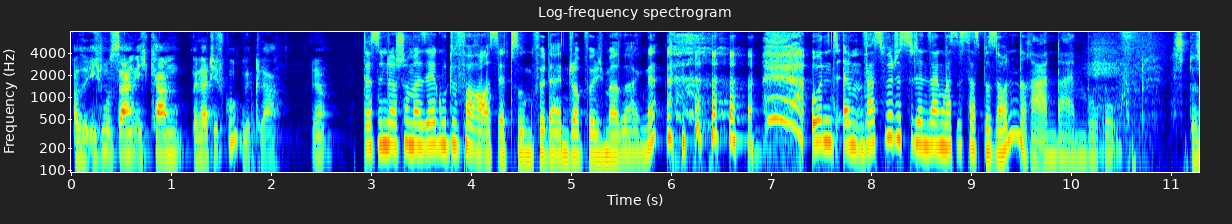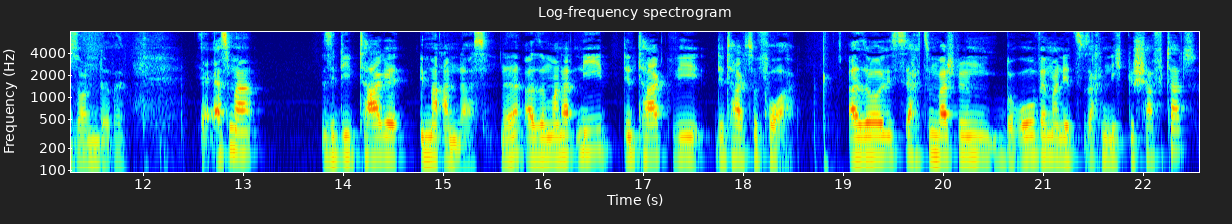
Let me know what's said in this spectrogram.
also ich muss sagen, ich kam relativ gut mit klar. Ja. Das sind doch schon mal sehr gute Voraussetzungen für deinen Job, würde ich mal sagen, ne? und ähm, was würdest du denn sagen, was ist das Besondere an deinem Beruf? Das Besondere. Ja, erstmal sind die Tage immer anders. Ne? Also man hat nie den Tag wie den Tag zuvor. Also ich sage zum Beispiel im Büro, wenn man jetzt Sachen nicht geschafft hat,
